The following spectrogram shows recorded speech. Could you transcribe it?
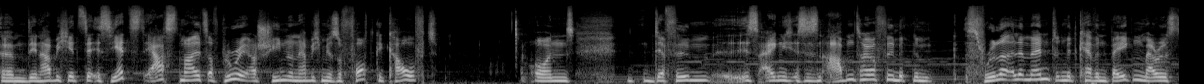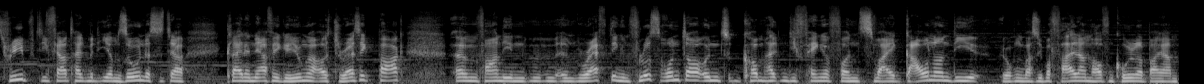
Ähm, den habe ich jetzt, der ist jetzt erstmals auf Blu-ray erschienen und habe ich mir sofort gekauft. Und der Film ist eigentlich, es ist ein Abenteuerfilm mit einem Thriller-Element und mit Kevin Bacon, Meryl Streep, die fährt halt mit ihrem Sohn, das ist der kleine nervige Junge aus Jurassic Park, ähm, fahren die in Rafting einen Fluss runter und kommen halt in die Fänge von zwei Gaunern, die irgendwas überfallen haben, einen Haufen Kohle dabei haben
